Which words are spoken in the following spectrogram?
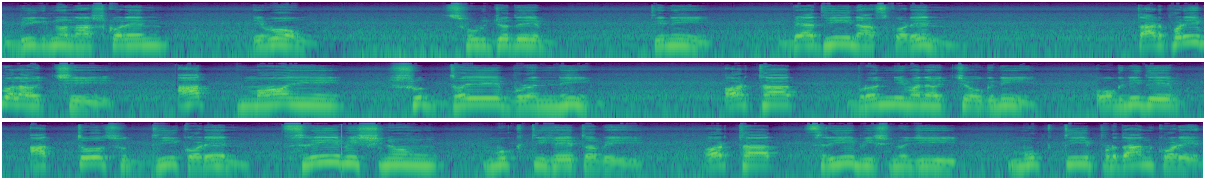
বিঘ্ন নাশ করেন এবং সূর্যদেব তিনি ব্যাধি নাশ করেন। তারপরেই বলা হচ্ছে, আত্ময়ে শুদ্ধয়ে ব্রহ্মী। অর্থাৎ ব্রহ্মী মানে হচ্ছে অগ্নি। অগ্নিদেব আত্মশুদ্ধি করেন। শ্রী বিষ্ণু মুক্তি হে তবে। অর্থাৎ শ্রী বিষ্ণুজি মুক্তি প্রদান করেন।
